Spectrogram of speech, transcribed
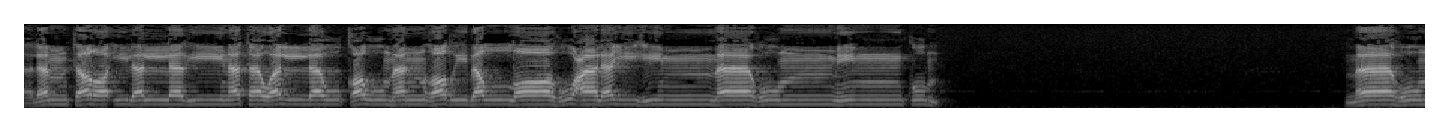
أَلَمْ تَرَ إِلَى الَّذِينَ تَوَلَّوْا قَوْمًا غَضِبَ اللَّهُ عَلَيْهِم مَّا هُم مِّنكُمْ مَا هُم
